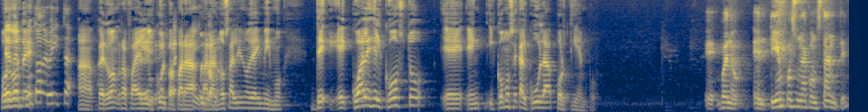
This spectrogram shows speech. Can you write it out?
¿Por Desde dónde? el punto de vista... Ah, perdón, Rafael, disculpa, para, para no salirnos de ahí mismo. De, eh, ¿Cuál es el costo eh, en, y cómo se calcula por tiempo? Eh, bueno, el tiempo es una constante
